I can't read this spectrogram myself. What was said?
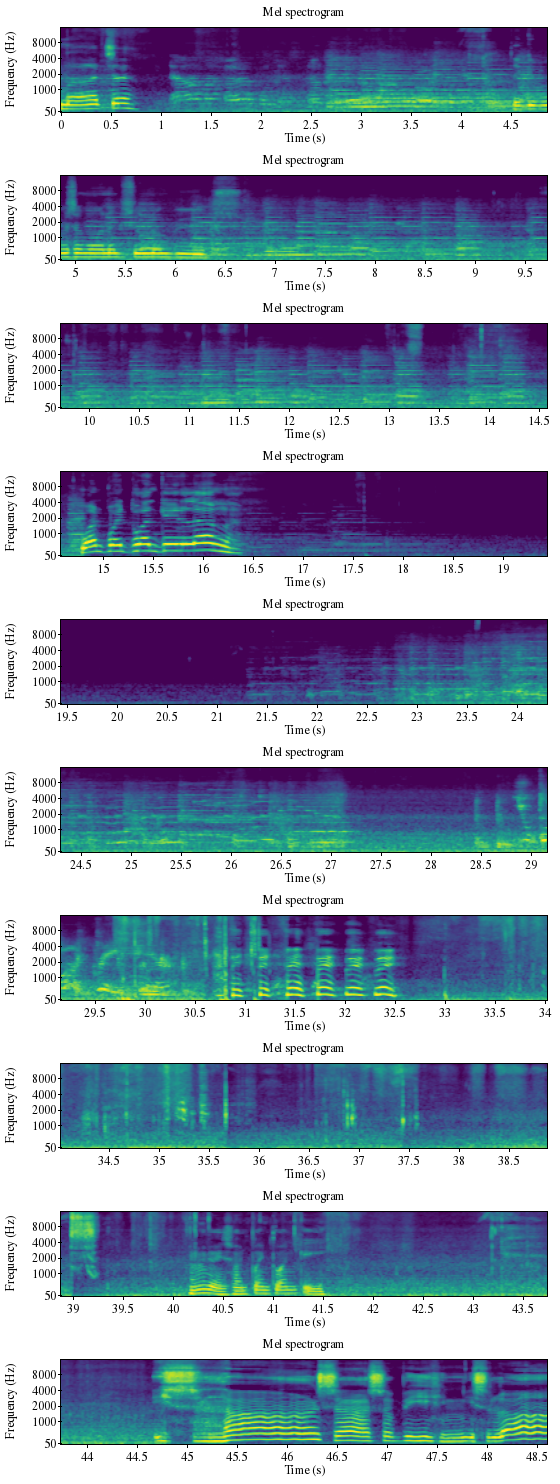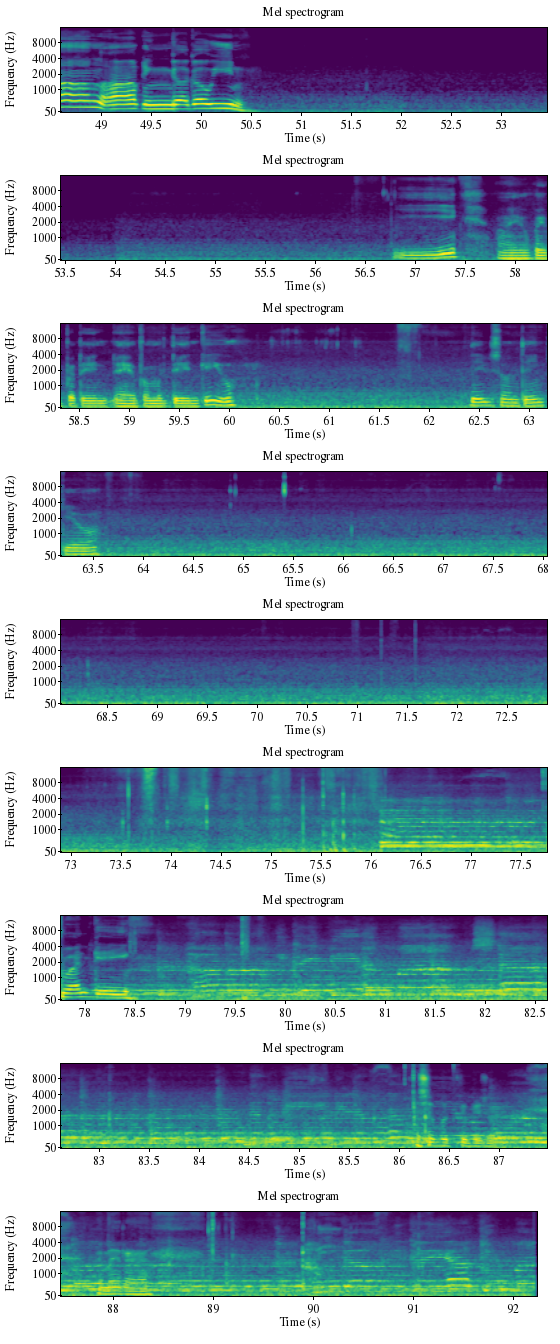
basta Thank you po sa mga nag-show ng gifts. One point one K na lang! Wait, wait, wait, wait, wait! Ano guys, 1.1k. Isa lang sasabihin, isa lang aking gagawin. Ii, ayaw pa ipatin, ayaw pa mag-10 kayo. Davidson, thank you. One K. Kasabot ko ba siya? Kamera. hanggang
